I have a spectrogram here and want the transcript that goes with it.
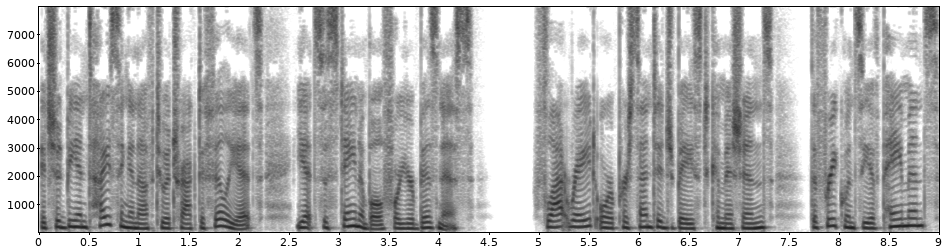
It should be enticing enough to attract affiliates, yet sustainable for your business. Flat rate or percentage based commissions, the frequency of payments,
